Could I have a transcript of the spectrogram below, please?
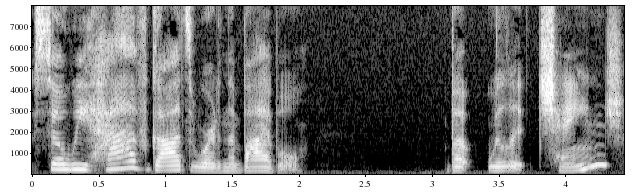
So we have God's Word in the Bible, but will it change?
